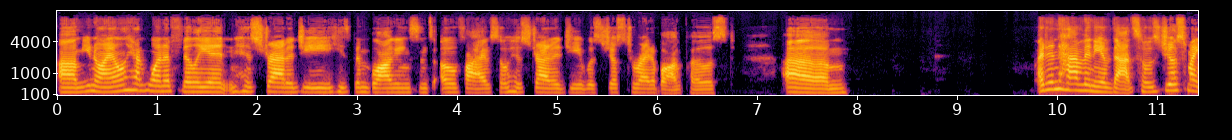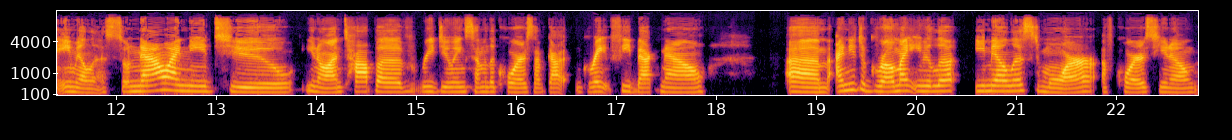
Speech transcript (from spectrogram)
Um, you know, I only had one affiliate and his strategy, he's been blogging since 05, so his strategy was just to write a blog post. Um, I didn't have any of that, so it was just my email list. So now I need to, you know, on top of redoing some of the course, I've got great feedback now. Um, I need to grow my email email list more. Of course, you know,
